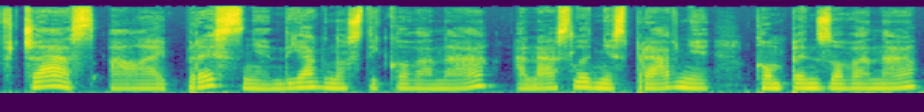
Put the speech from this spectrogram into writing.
včas, ale aj presne diagnostikovaná a následne správne kompenzovaná,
